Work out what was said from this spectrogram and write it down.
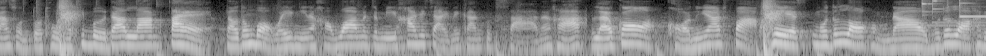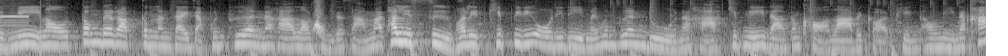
การส่วนตัวโทรมาที่เบอร์ด้านล่าง แต่เราต้องบอกไว้อย่างนี้นะคะ ว่ามันจะมีค่าใช้จ่ายในการปรึกษานะคะ แล้วก็ขออนุญาตฝากเพจ Modern Law ของดาว Modern Law Academy เราต้องได้รับกำลังใจจากเพื่อนๆนะคะ เราถึงจะสามารถผลิตสื่อผลิตคลิปวิดีโอดีๆมาให้เพื่อนๆดูนะคะ คลิปนี้ดาวต้องขอลาไปก่อนเพียงเท่านี้นะคะ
